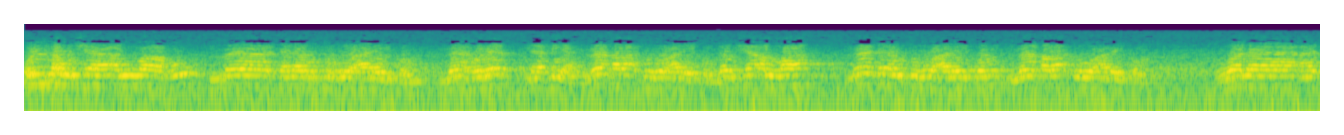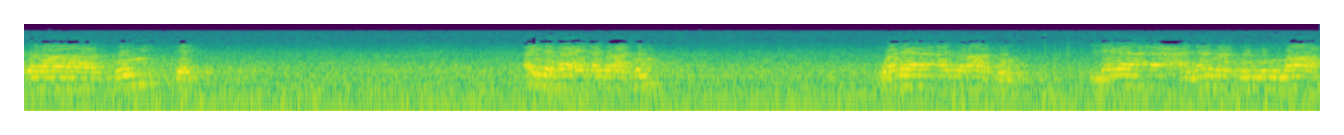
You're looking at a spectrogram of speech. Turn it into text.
قل لو شاء الله ما تلوته عليكم. ما هنا؟ نافية ما قرأته عليكم. لو شاء الله ما تلوته عليكم ما قرأته عليكم. ولا أدراكم به. أين فاعل أدراكم؟ ولا أدراكم. لا أعلمكم الله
